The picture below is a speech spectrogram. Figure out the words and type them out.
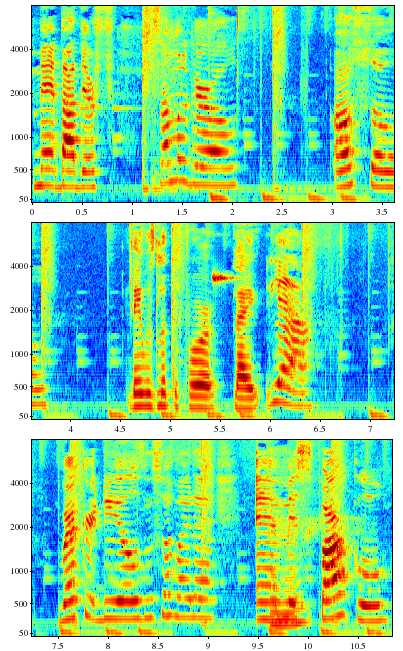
met by their some of the girls also they was looking for like yeah record deals and stuff like that and miss sparkle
